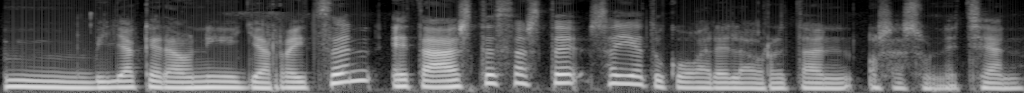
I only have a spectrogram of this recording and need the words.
mm, bilakera honi jarraitzen, eta aste-aste saiatuko garela horretan osasunetxean.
